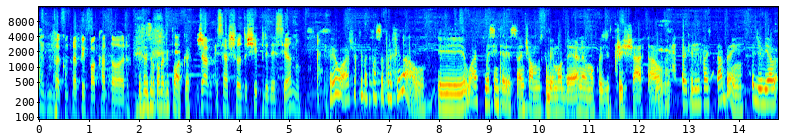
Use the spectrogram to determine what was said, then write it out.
Vai comprar pipoca, adoro. Eu falei, você vai comprar pipoca. Jovem, o que você achou do Chipre desse ano? Eu acho que vai passar pra final. E eu acho que vai ser interessante, é uma música bem moderna, é uma coisa clichê e tal. Espero que ele vai se dar bem. Ele devia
